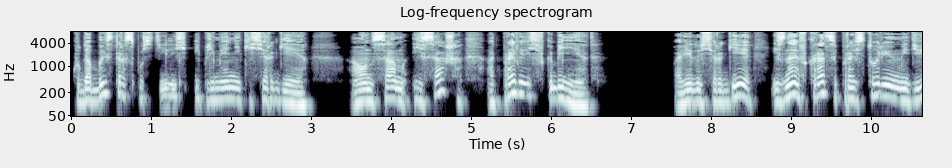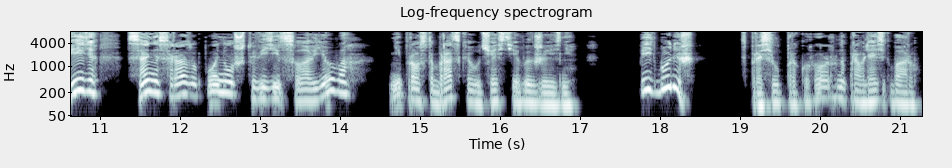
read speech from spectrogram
куда быстро спустились и племянники Сергея, а он сам и Саша отправились в кабинет. По виду Сергея и зная вкратце про историю медведя, Саня сразу понял, что визит Соловьева — не просто братское участие в их жизни. «Пить будешь?» — спросил прокурор, направляясь к бару.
